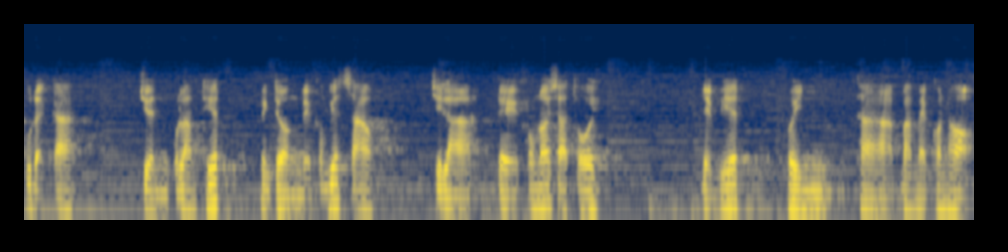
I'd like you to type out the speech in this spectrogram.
Phú Đại ca, Chuyện của Lam Thiết, Huynh tưởng đệ không biết sao, Chỉ là đệ không nói ra thôi. Để biết, Huynh thả ba mẹ con họ,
